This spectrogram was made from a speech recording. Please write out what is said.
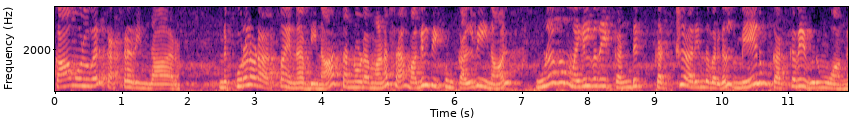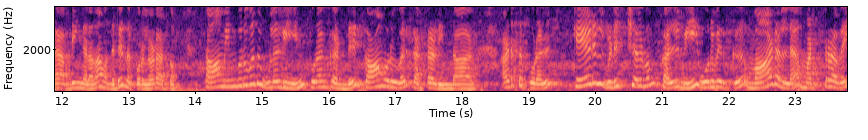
காமொருவர் கற்றறிந்தார். இந்த குரலோட அர்த்தம் என்ன அப்படின்னா தன்னோட மனசை மகிழ்விக்கும் கல்வியினால் உலகம் மகிழ்வதை கண்டு கற்று அறிந்தவர்கள் மேலும் கற்கவே விரும்புவாங்க அப்படிங்கிறதான் வந்துட்டு இந்த குறளோட அர்த்தம். தாம் இன்புறுவது உலகியின் புறங்கண்டு காமொருவர் கற்றறிந்தார். அடுத்த குறள் கேடில் விடுச்செல்வம் கல்வி ஒருவிற்கு மாடல்ல மற்றவை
